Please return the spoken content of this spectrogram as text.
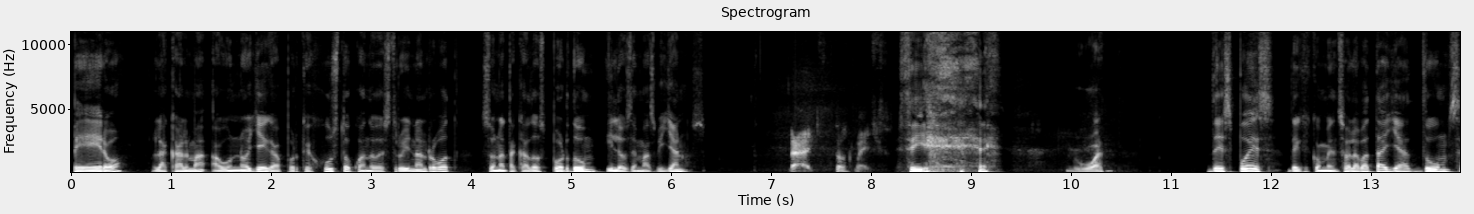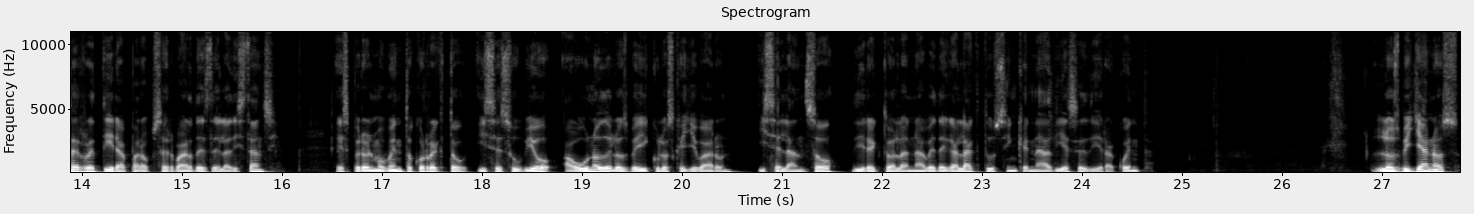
Pero la calma aún no llega porque justo cuando destruyen al robot, son atacados por Doom y los demás villanos. Ay, estos güeyes. Sí. What? Después de que comenzó la batalla, Doom se retira para observar desde la distancia. Esperó el momento correcto y se subió a uno de los vehículos que llevaron y se lanzó directo a la nave de Galactus sin que nadie se diera cuenta. Los villanos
